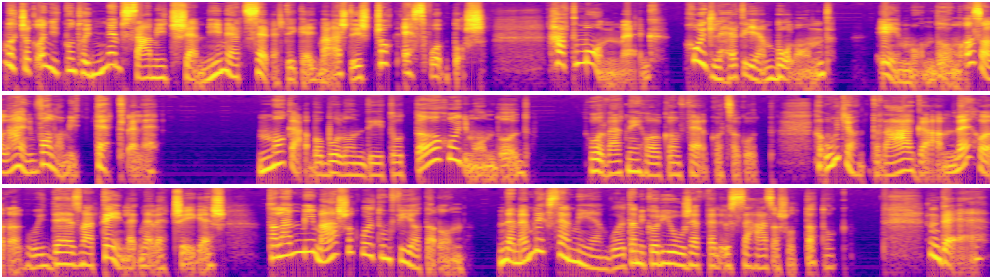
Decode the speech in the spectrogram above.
vagy csak annyit mond, hogy nem számít semmi, mert szeretik egymást, és csak ez fontos. Hát mondd meg, hogy lehet ilyen bolond? Én mondom, az a lány valamit tett vele. Magába bolondította, hogy mondod. Horvátné halkan felkacagott. Ugyan, drágám, ne haragudj, de ez már tényleg nevetséges. Talán mi mások voltunk fiatalon. Nem emlékszel, milyen volt, amikor Józseffel összeházasodtatok? De,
